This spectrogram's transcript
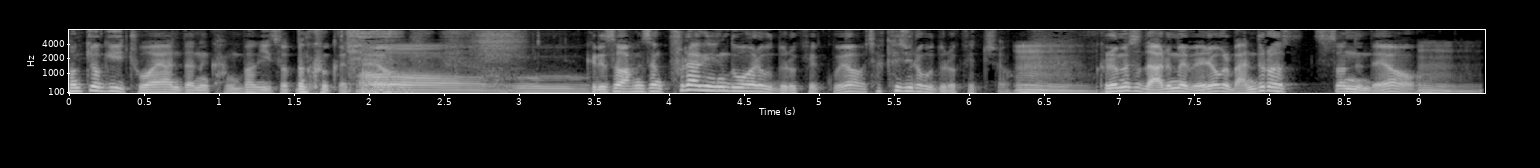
성격이 좋아야 한다는 강박이 있었던 것 같아요. 어. 오. 그래서 항상 쿨하게 행동하려고 노력했고요. 착해지려고 노력했죠. 음. 그러면서 나름의 매력을 만들었었는데요. 음.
